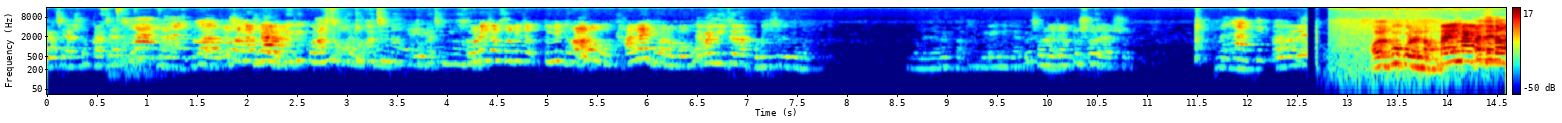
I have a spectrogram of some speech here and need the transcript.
কাছে আসো কাছে আসো সরে যাও সরে যাও তুমি ধরো থালায় ধরো বাবু এবার নিচে রাখো নিচে রেখে দাও সরে যাও একটু সরে আসো অল্প করে নাও ভাই মাথা আচ্ছা, দাঁড়াও, দাঁড়াও দাঁড়াও, বাবু তুমি কিছু দেখো। করো না। তুমি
